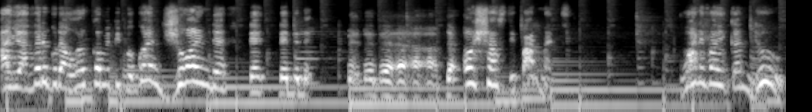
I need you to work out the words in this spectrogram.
and you are very good at welcoming people. Go and join the the the the, the, the, the, uh, uh, the ushers department whatever you can do.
